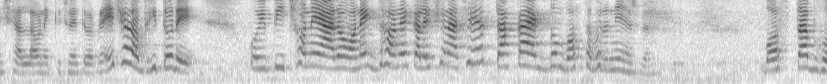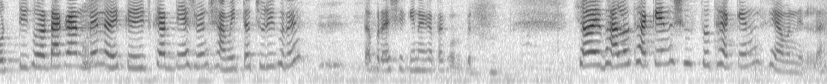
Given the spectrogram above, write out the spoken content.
ইনশাল্লাহ অনেক কিছু নিতে পারবেন। এছাড়াও ভিতরে, ওই পিছনে আরও অনেক ধরনের কালেকশন আছে, টাকা একদম বস্তা ভরে নিয়ে আসবেন। বস্তা ভর্তি করে টাকা আনবেন, আর ক্রেডিট কার্ড নিয়ে আসবেন স্বামীরটা চুরি করে, তারপরে এসে কেনাকাটা করবেন। সবাই ভালো থাকেন, সুস্থ থাকেন, ফিয়ামানিল্লাহ।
